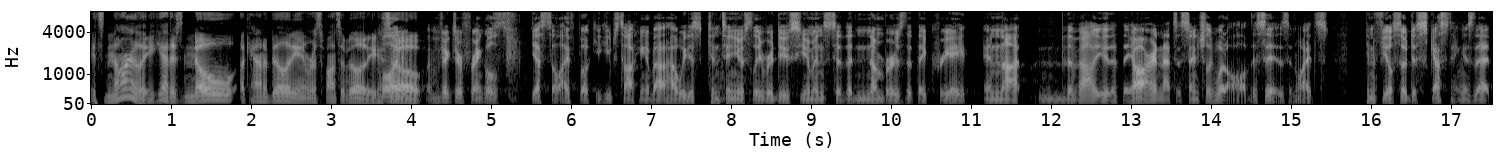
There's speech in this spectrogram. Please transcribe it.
It's gnarly. Yeah, there's no accountability and responsibility. Well, so and Viktor Frankl's Yes to Life book, he keeps talking about how we just continuously reduce humans to the numbers that they create and not the value that they are. And that's essentially what all of this is and why it's can feel so disgusting is that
